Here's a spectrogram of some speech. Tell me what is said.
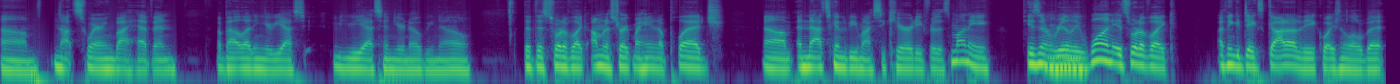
um, not swearing by heaven, about letting your yes be yes and your no be no. That this sort of like I'm going to strike my hand in a pledge, um, and that's going to be my security for this money isn't really one. It's sort of like I think it takes God out of the equation a little bit.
